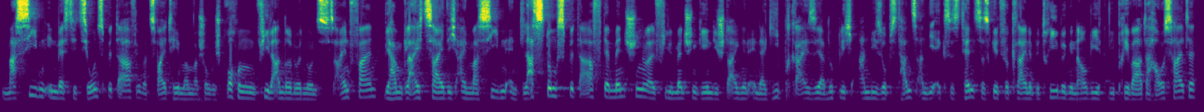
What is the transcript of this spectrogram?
massiven Investitionsbedarf. Über zwei Themen haben wir schon gesprochen. Viele andere würden uns einfallen. Wir haben gleichzeitig einen massiven Entlastungsbedarf der Menschen, weil vielen Menschen gehen die steigenden Energiepreise ja wirklich an die Substanz, an die Existenz. Das gilt für kleine Betriebe genau wie, wie private Haushalte.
